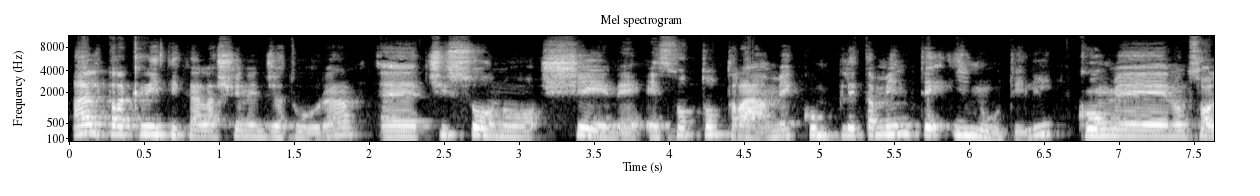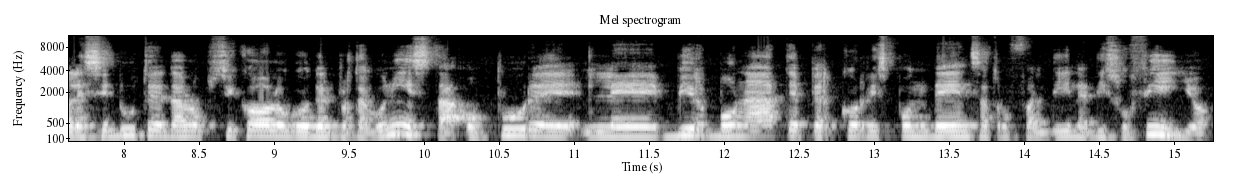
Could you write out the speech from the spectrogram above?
Altra critica alla sceneggiatura, eh, ci sono scene e sottotrame completamente inutili, come, non so, le sedute dallo psicologo del protagonista, oppure le birbonate per corrispondenza truffaldina di suo figlio.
